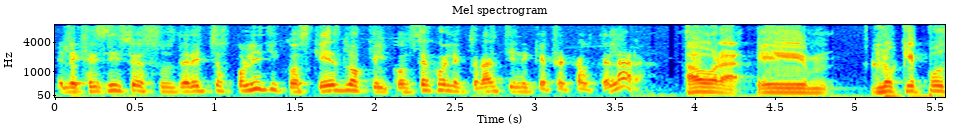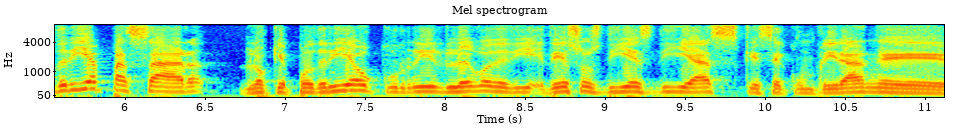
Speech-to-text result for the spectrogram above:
el ejercicio de sus derechos políticos, que es lo que el Consejo Electoral tiene que precautelar. Ahora, eh, lo que podría pasar, lo que podría ocurrir luego de, esos 10 días que se cumplirán eh,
